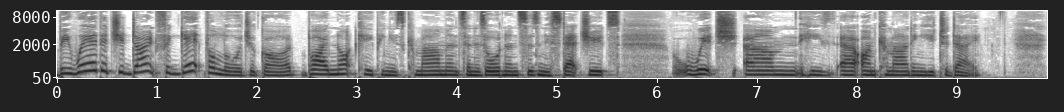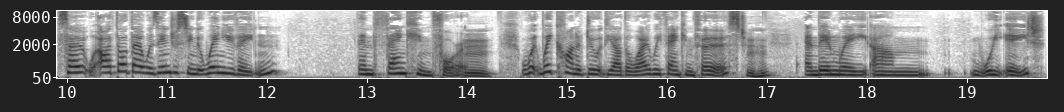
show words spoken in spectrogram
Beware that you don't forget the Lord your God by not keeping his commandments and his ordinances and his statutes, which um, he's, uh, I'm commanding you today. So I thought that was interesting that when you've eaten, then thank him for it. We, we kind of do it the other way. We thank him 1st and then we um, we eat.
